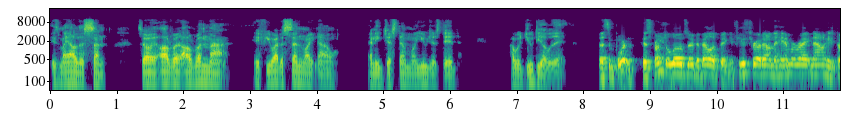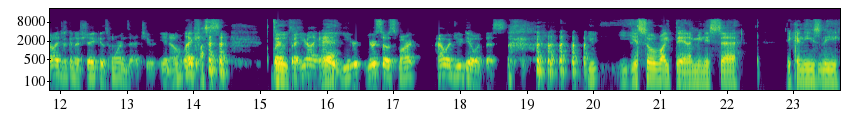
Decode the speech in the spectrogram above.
is my eldest son. So I'll, I'll run that. If you had a son right now and he just done what you just did, how would you deal with it? That's important. His frontal lobes are developing. If you throw down the hammer right now, he's probably just going to shake his horns at you, you know, like, but, Dude, but you're like, Hey, yeah. you're, you're so smart. How would you deal with this? you, you're so right there. I mean, it's, uh, it can easily,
